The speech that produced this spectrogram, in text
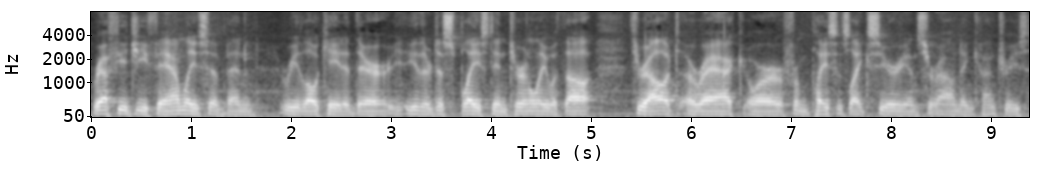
refugee families have been relocated there, either displaced internally without, throughout Iraq or from places like Syria and surrounding countries.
